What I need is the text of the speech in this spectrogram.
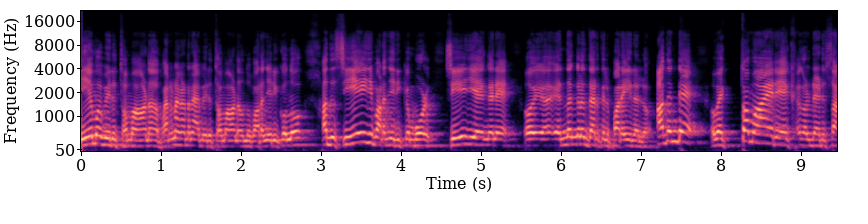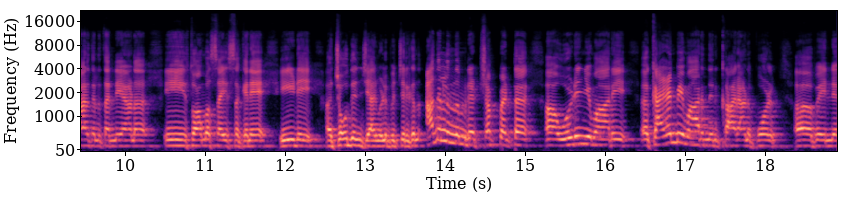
നിയമവിരുദ്ധമാണ് ഭരണഘടനാ വിരുദ്ധമാണ് എന്ന് പറഞ്ഞിരിക്കുന്നു. അത് സി ഐ ജി പറഞ്ഞിരിക്കുമ്പോൾ സി ഐ ജി എങ്ങനെ എന്തെങ്കിലും തരത്തിൽ പറയില്ലല്ലോ. അതിന്റെ വ്യക്തമായ രേഖകളുടെ അടിസ്ഥാനത്തിൽ തന്നെയാണ് ഈ തോമസ് ഐസക്കിനെ ഇ ഡി ചോദ്യം ചെയ്യാൻ വിളിപ്പിച്ചിരിക്കുന്നത് അതിൽ നിന്നും രക്ഷപ്പെട്ട് ഒഴിഞ്ഞു മാറി കഴമ്പി മാറി നിൽക്കാനാണ് ഇപ്പോൾ പിന്നെ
